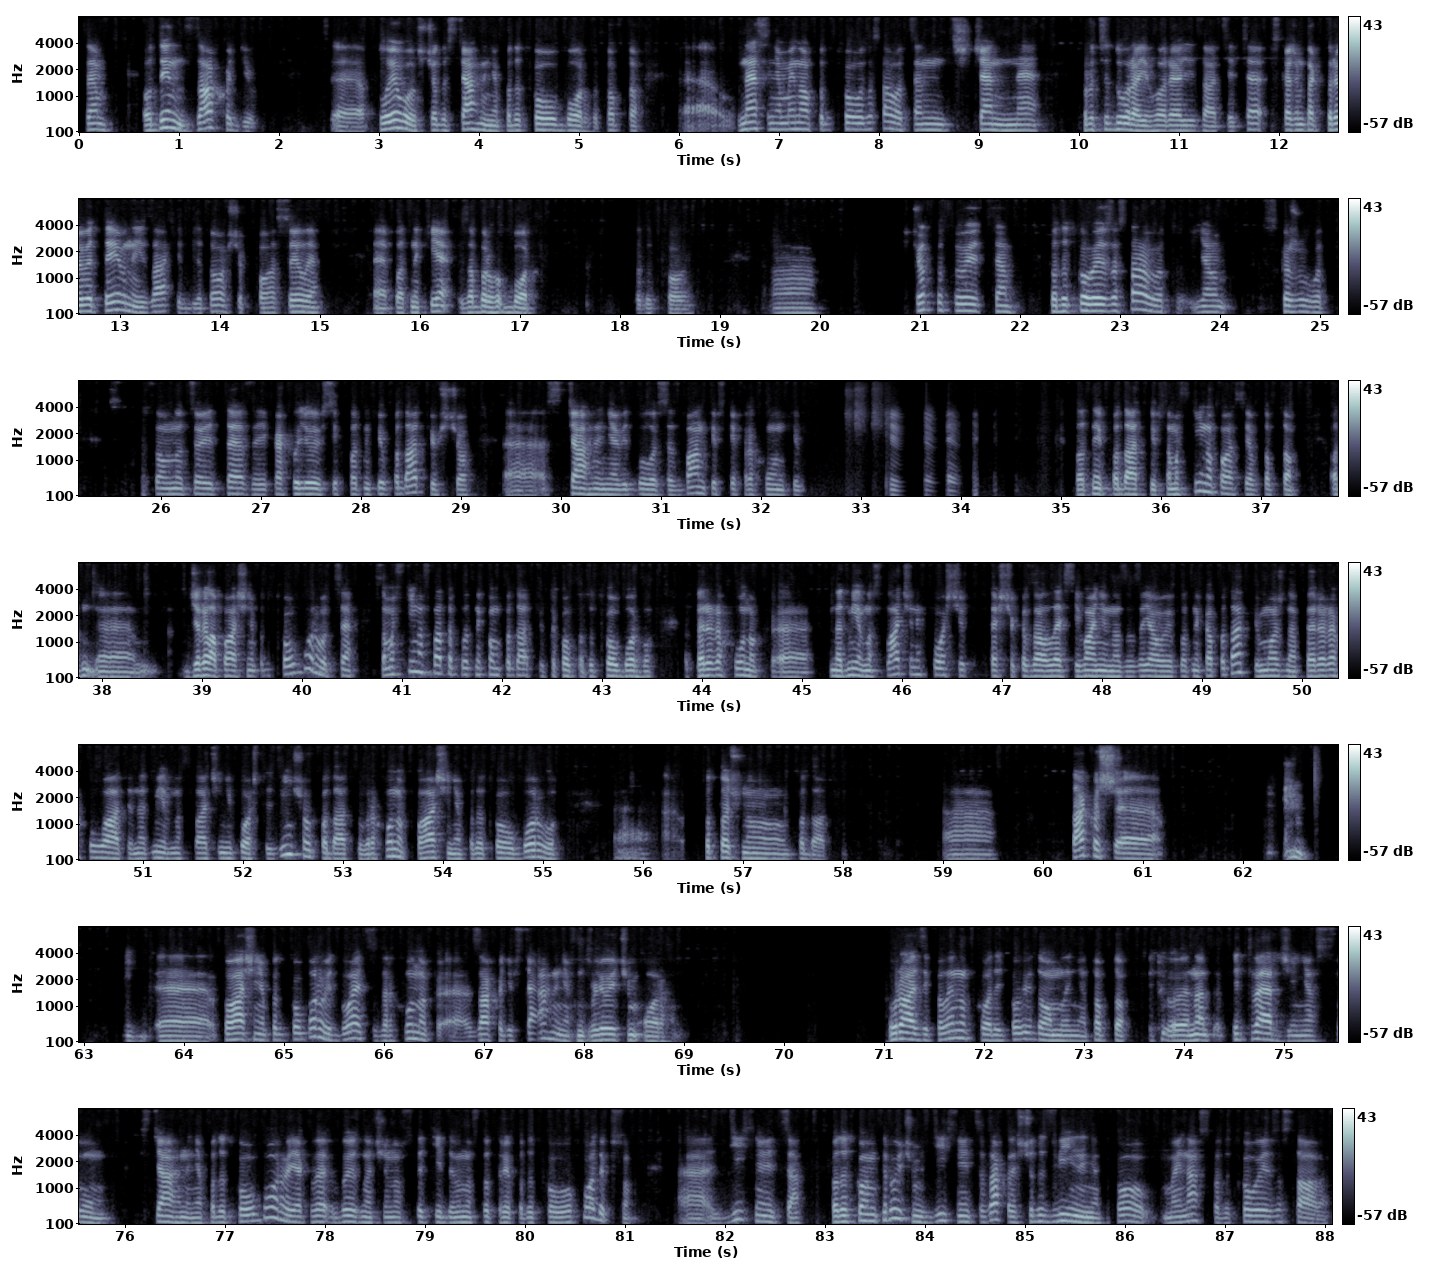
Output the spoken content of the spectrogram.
це один з заходів е, впливу щодо стягнення податкового боргу. Тобто внесення майна в податкову заставу це ще не процедура його реалізації. Це, скажімо так, превентивний захід для того, щоб погасили е, платники за борг, податковий. Що стосується податкової застави, от я скажу, от стосовно цієї тези, яка хвилює всіх платників податків, що е, стягнення відбулося з банківських рахунків, платник податків самостійно погасив, тобто е, джерела погашення податкового боргу це самостійна сплата платником податків такого податкового боргу, перерахунок е, надмірно сплачених коштів, те, що казала Леся Іванівна за заявою платника податків, можна перерахувати надмірно сплачені кошти з іншого податку в рахунок погашення податкового боргу е, поточного податку. Також погашення податкового боргу відбувається за рахунок е, заходів стягнення контролюючим органом. У разі, коли надходить повідомлення, тобто е, підтвердження сум стягнення податкового боргу, як визначено в статті 93 Податкового кодексу, е, здійснюється податковим керуючим здійснюється заходи щодо звільнення такого майна з податкової застави.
